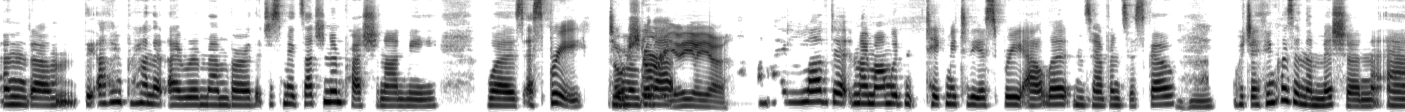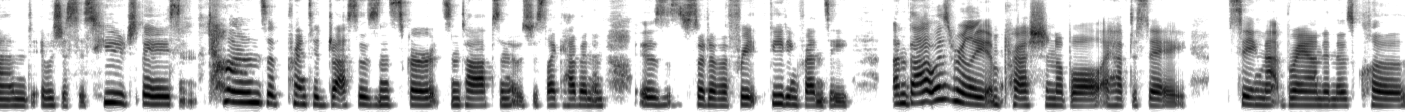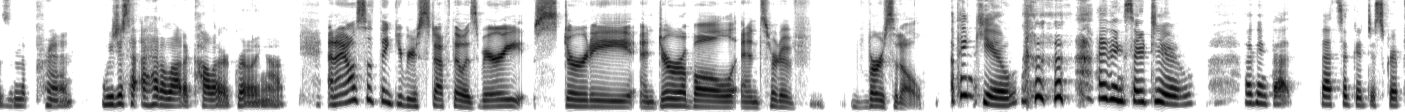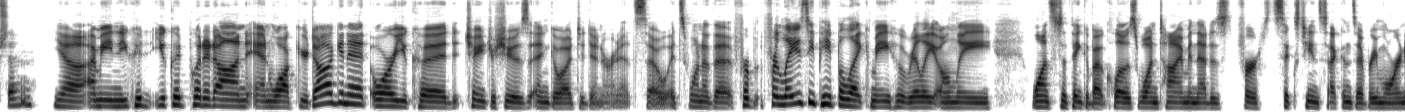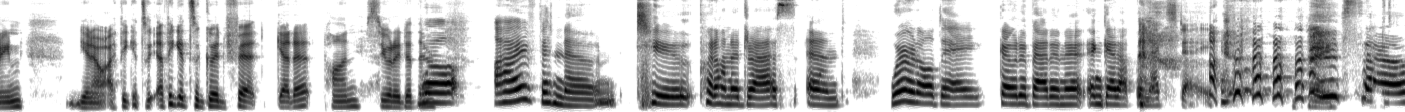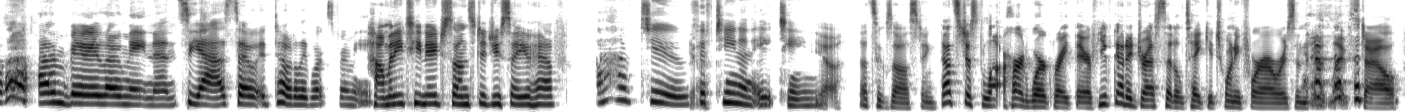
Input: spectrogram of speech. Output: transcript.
And um, the other brand that I remember that just made such an impression on me was Esprit. Do you oh, remember sure. that? Yeah, yeah, yeah. I loved it. And my mom would take me to the Esprit outlet in San Francisco, Mm-hmm. which I think was in the Mission. And it was just this huge space and tons of printed dresses and skirts and tops. And it was just like heaven. And it was sort of a free feeding frenzy. And that was really impressionable, I have to say, seeing that brand and those clothes and the print. We just, I had a lot of color growing up. And I also think of your stuff though as very sturdy and durable and sort of versatile. Thank you. I think so too. I think that that's a good description. Yeah, I mean, you could you could put it on and walk your dog in it, or you could change your shoes and go out to dinner in it. So it's one of the for for lazy people like me who really only wants to think about clothes one time, and that is for 16 seconds every morning. You know, I think it's I think it's a good fit. Get it? Pun. See what I did there? Well, I've been known to put on a dress and wear it all day, go to bed in it, and get up the next day. So I'm very low maintenance. Yeah. So it totally works for me. How many teenage sons did you say you have? I have two, Yeah. 15 and 18. Yeah, that's exhausting. That's just a lot hard work right there. If you've got a dress that'll take you 24 hours in that lifestyle,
